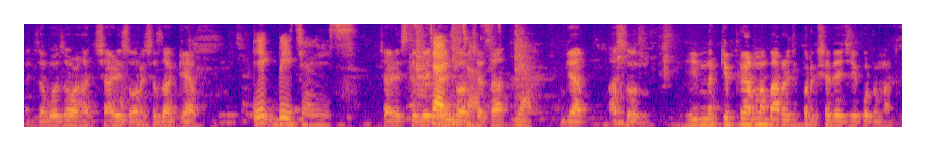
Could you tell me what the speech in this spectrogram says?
म्हणजे जवळजवळ हा चाळीस वर्षाचा गॅप एक बेचाळीस. चाळीस ते बेचाळीस चाळीस वर्षाचा गॅप गॅप असून ही नक्की प्रेरणा बारावीची परीक्षा द्यायची कुठून आली?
